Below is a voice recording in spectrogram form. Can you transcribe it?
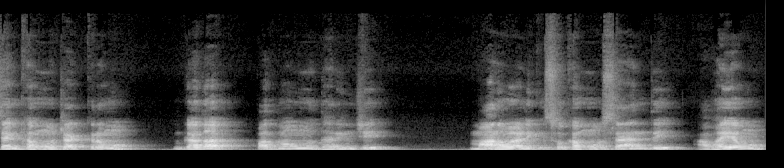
శంఖము చక్రము గద పద్మము ధరించి మానవాళికి సుఖము శాంతి అభయము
